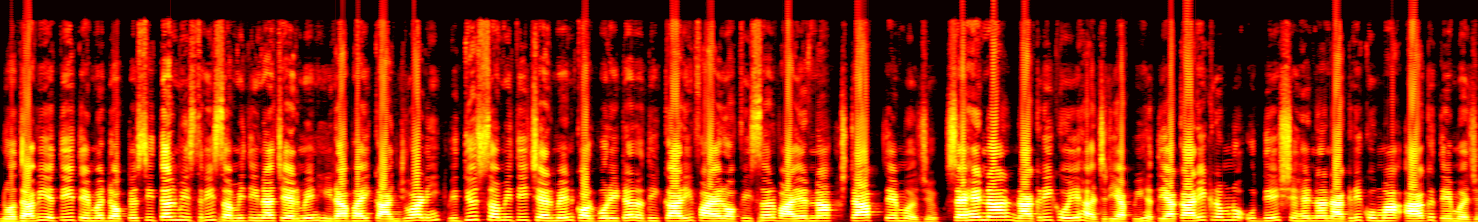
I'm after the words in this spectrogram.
નોંધાવી હતી. તેમજ ડોક્ટર શીતલ મિસ્ત્રી સમિતિના ચેરમેન હીરાભાઈ કાંજવાણી, વિદ્યુત સમિતિ ચેરમેન કોર્પોરેટર અધિકારી, ફાયર ઓફિસર, વાયરના સ્ટાફ તેમજ શહેરના નાગરિકોએ હાજરી આપી હતી. આ કાર્યક્રમનો ઉદ્દેશ શહેરના નાગરિકોમાં આગ તેમજ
